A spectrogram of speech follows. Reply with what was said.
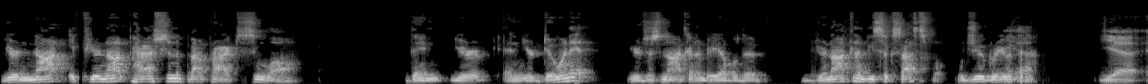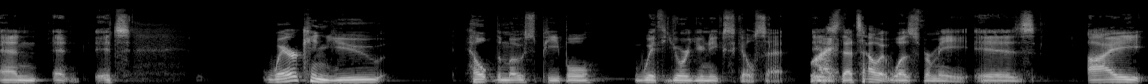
You're not if you're not passionate about practicing law, then you're and you're doing it, you're just not going to be able to. You're not going to be successful. Would you agree with yeah. that? Yeah, and, and it's where can you help the most people with your unique skill set? Right. Is that's how it was for me. Is I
